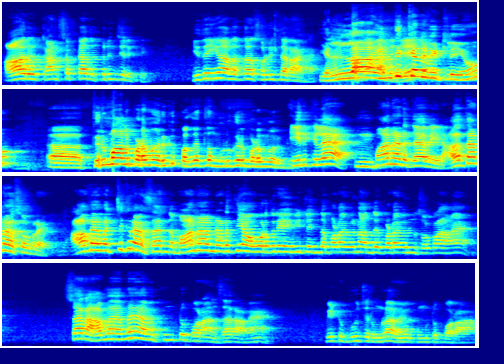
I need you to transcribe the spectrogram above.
ஆறு கான்செப்டா அது பிரிஞ்சிருக்கு. இதையும் அதைத்தான் சொல்லி தராங்க. எல்லா இந்துக்கள் வீட்லயும் திருமால் படமும் இருக்கு பக்கத்துல முருகர் படமும் இருக்கு. இருக்குல்ல. மாநாடு தேவையில்லை. அதைத்தான் நான் சொல்றேன். அவன் வச்சுக்கிறான் சார். இந்த மாநாடு நடத்தி ஒவ்வொருத்தரையும் வீட்டில் இந்த படம் வேணும் அந்த படம் வேணும்னு சொல்றான் அவன். சார் அவன் அவன் அவன் கும்பிட்டு போறான் சார் அவன். வீட்டு பூஜை ரூம்ல அவன் கும்பிட்டு போறான்.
